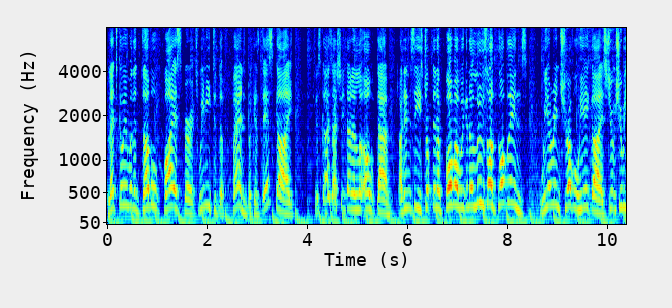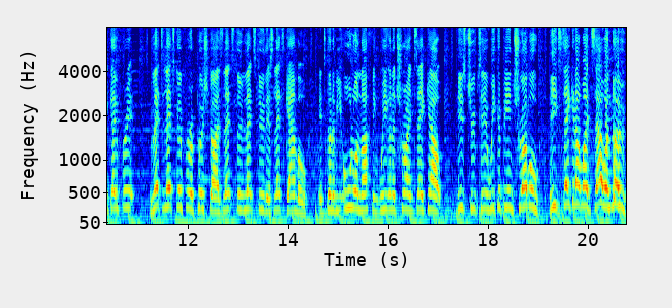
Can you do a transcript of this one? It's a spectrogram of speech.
Let's go in with a double fire spirits. We need to defend because this guy... This guy's actually done a little... Oh, damn. I didn't see he's dropped in a bomber. We're going to lose our goblins. We are in trouble here, guys. Should, should we go for it? Let's let's go for a push, guys. Let's do let's do this. Let's gamble. It's gonna be all or nothing. We're gonna try and take out his troops here. We could be in trouble. He's taking out my tower. No,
